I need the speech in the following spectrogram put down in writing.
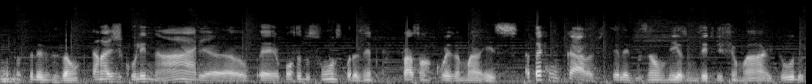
na televisão. Canais de culinária, é, Porta dos Fundos, por exemplo, que faz uma coisa mais. Até com cara de televisão mesmo, jeito de filmar e tudo.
